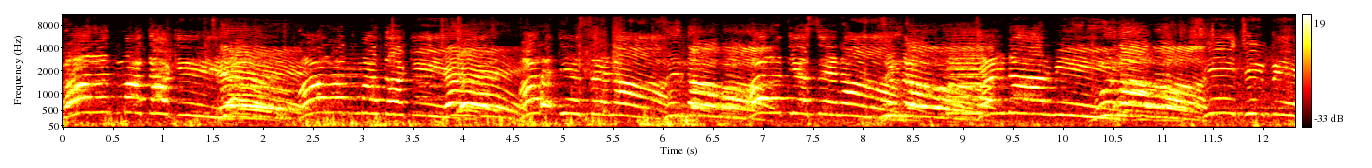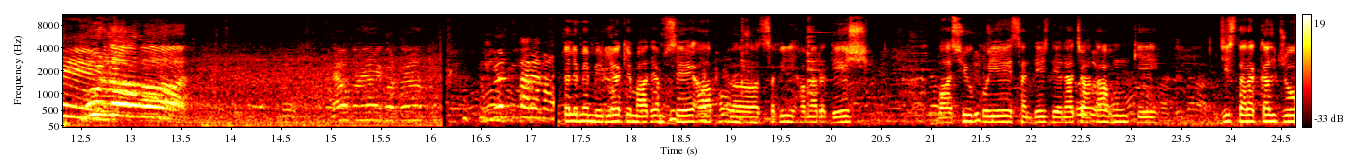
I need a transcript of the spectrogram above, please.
भारत माता की। भारत माता की। भारतीय सेना। जिंदाबाद। भारतीय सेना। जिंदाबाद। China army. मुर्दाबाद। Xi Jinping. मुर्दाबाद। पहले मैं मीडिया के माध्यम से आप सभी हमारे देश वासियों को ये संदेश देना चाहता हूँ कि जिस तरह कल जो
